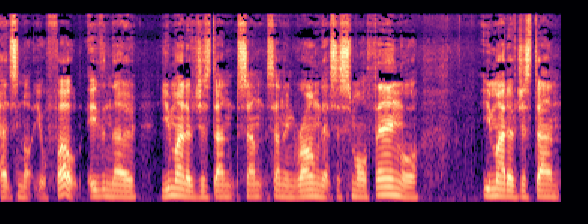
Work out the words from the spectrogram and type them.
it's not your fault, even though you might have just done some something wrong that's a small thing, or you might have just done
